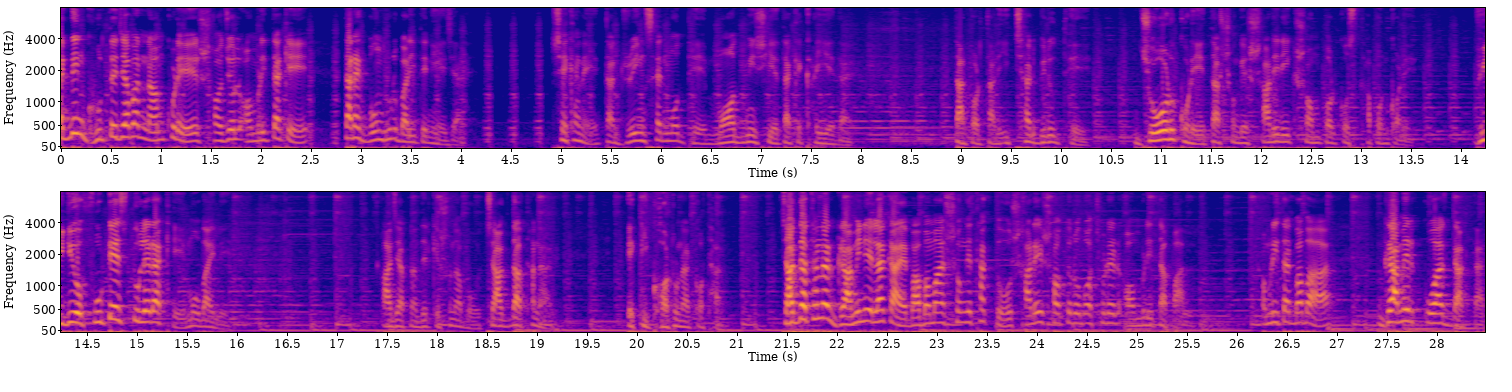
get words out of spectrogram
একদিন ঘুরতে যাবার নাম করে সজল অমৃতাকে তার এক বন্ধুর বাড়িতে নিয়ে যায়। সেখানে তার ড্রিঙ্কসের মধ্যে মদ মিশিয়ে তাকে খাইয়ে দেয়। তারপর তার ইচ্ছার বিরুদ্ধে জোর করে তার সঙ্গে শারীরিক সম্পর্ক স্থাপন করে। ভিডিও ফুটেজ তুলে রাখে মোবাইলে। আজ আপনাদেরকে শোনাবো চাকদা থানার একটি ঘটনার কথা। চাকদা থানার গ্রামীণ এলাকায় বাবা মায়ের সঙ্গে থাকতো সাড়ে সতেরো বছরের অমৃতা পাল। অমৃতার বাবা গ্রামের কোয়াক ডাক্তার,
